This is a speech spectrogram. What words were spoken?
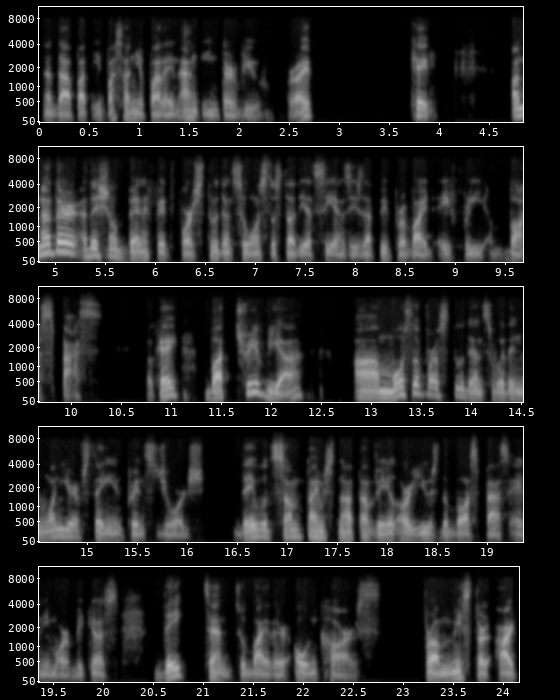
na dapat ipasa nyo pa rin ang interview. Right? Okay. Another additional benefit for students who wants to study at CNC is that we provide a free bus pass. Okay? But trivia, um, most of our students within one year of staying in Prince George they would sometimes not avail or use the bus pass anymore because they tend to buy their own cars. from Mr. Art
